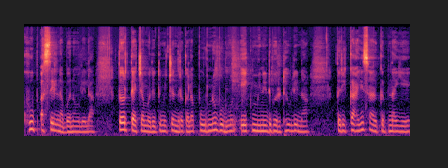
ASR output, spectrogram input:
खूप असेल ना बनवलेला तर त्याच्यामध्ये तुम्ही चंद्रकला पूर्ण बुडवून एक मिनिटभर ठेवली ना तरी काहीच हरकत नाही आहे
